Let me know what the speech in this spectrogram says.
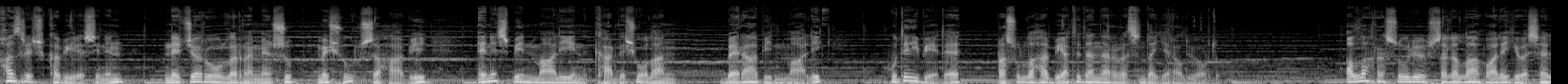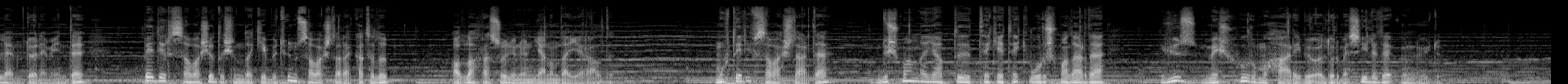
Hazreç kabilesinin Neccaroğullarına mensup meşhur sahabi Enes bin Malik'in kardeşi olan Bera bin Malik, Hudeybiye'de Resulullah'a biat edenler arasında yer alıyordu. Allah Resulü sallallahu aleyhi ve sellem döneminde Bedir Savaşı dışındaki bütün savaşlara katılıp Allah Resulü'nün yanında yer aldı. Muhtelif savaşlarda, düşmanla yaptığı teke tek vuruşmalarda yüz meşhur muharibi öldürmesiyle de ünlüydü.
